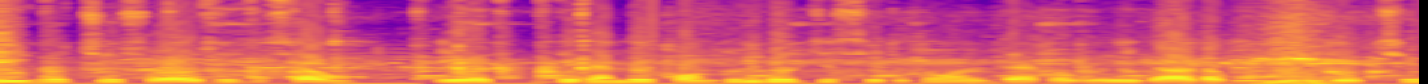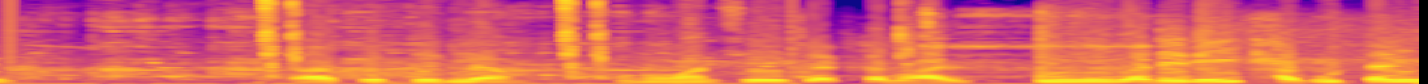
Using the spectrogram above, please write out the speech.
এই হচ্ছে সরস্বতী সাউন্ড এবার যেখান থেকে কন্ট্রোল করছে, সেটা তোমাদের দেখাবো। এই দাঁড়াটা কন্ট্রোল করছে। তারপর দেখলাম হনুমান সেহেতু একটা ভাই। তো এবারের এই ঠাকুরটাকে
